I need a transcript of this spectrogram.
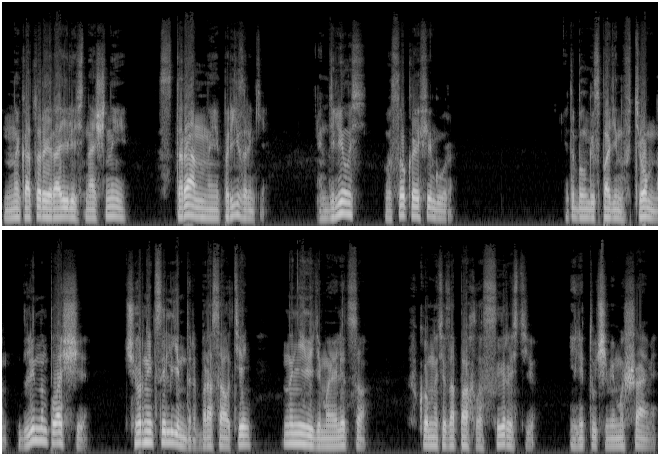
на которой роились ночные, странные призраки, отделилась высокая фигура. Это был господин в темном, длинном плаще. Черный цилиндр бросал тень на невидимое лицо. В комнате запахло сыростью и летучими мышами.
